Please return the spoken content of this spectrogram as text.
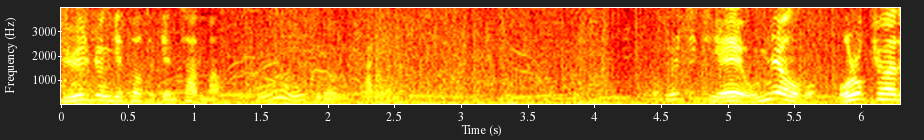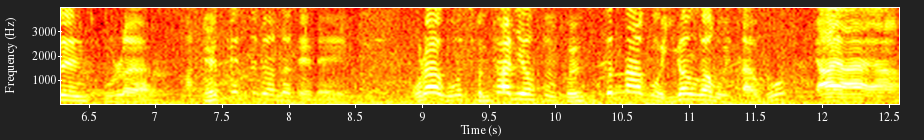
비밀병기 써도 괜찮나? 뭐 솔직히 얘 운명 뭐, 뭐로 켜야 되는지 몰라요. 아 대패 쓰면은 되네. 뭐라고? 전탄이었으면 벌써 끝나고 이강 가고 있다고? 야야야.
